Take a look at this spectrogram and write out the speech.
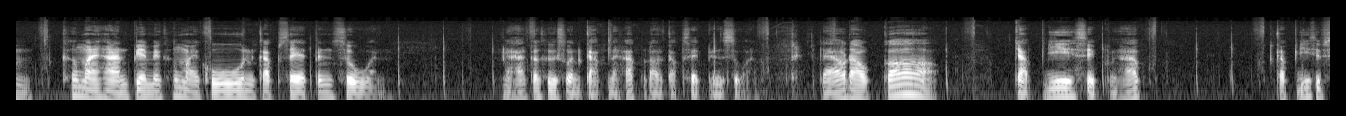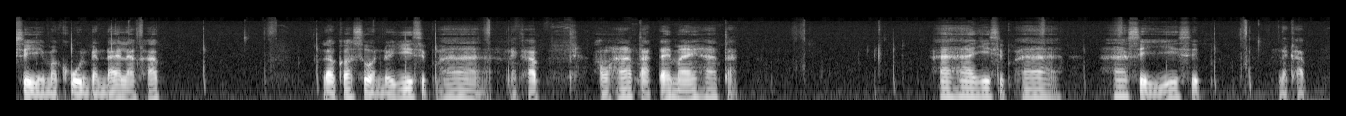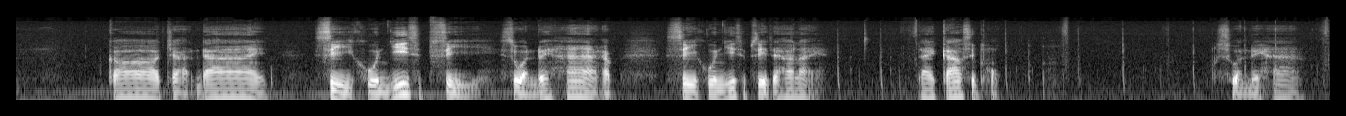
เครื่องหมายหารเปลี่ยนเป็นเครื่องหมายคูณกับเศษเป็นส่วนนะฮะก็คือส่วนกลับนะครับ เรากับเศษเป็นส่วน แล้วเราก็จับ 20ครับ กับ 24 มาคูณกันได้แล้วครับ แล้วก็ส่วนด้วย 25 นะครับ เอา 5 ตัดได้ไหม5ตัด 5 5 25 5 4 20 นะครับ ก็จะได้4คูณ24 ส่วนด้วย 5 ครับ4คูณ24 ได้เท่าไหร่ ได้ 96 ส่วนด้วย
